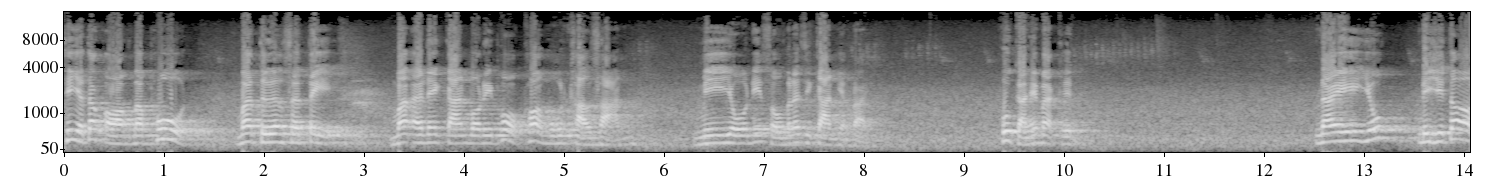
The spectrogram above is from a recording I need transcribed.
ที่จะต้องออกมาพูด มาเตือนสติมาในการบริโภคข้อมูลข่าวสาร มีโยนิโสมนสิการอย่างไร พูดกันให้มากขึ้น ในยุคดิจิตอล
